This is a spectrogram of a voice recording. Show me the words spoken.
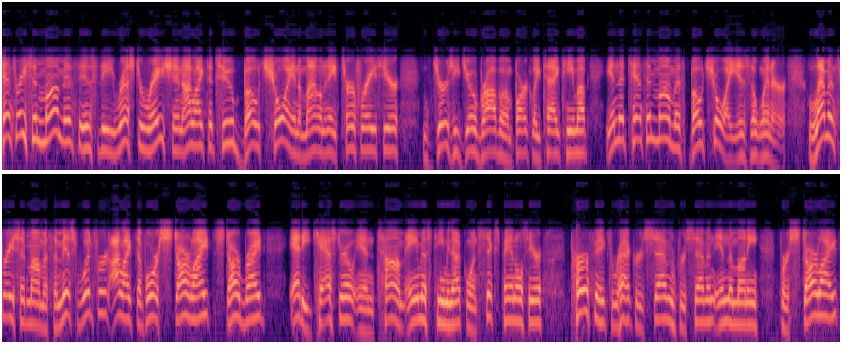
Tenth race in Monmouth is the restoration. I like the two. Bo Choi in a mile and an eighth turf race here. Jersey Joe Bravo and Barkley tag team up. In the tenth in Monmouth, Bo Choi is the winner. Eleventh race in Monmouth, the Miss Woodford. I like the four Starlight, Starbright, Eddie Castro, and Tom Amoss teaming up going six panels here. Perfect record, seven for seven in the money for Starlight,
